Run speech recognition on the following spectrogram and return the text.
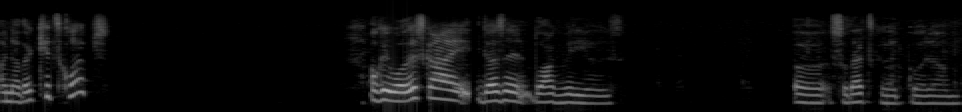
another kids clips. Okay, well this guy doesn't block videos. Uh, so that's good, but um.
